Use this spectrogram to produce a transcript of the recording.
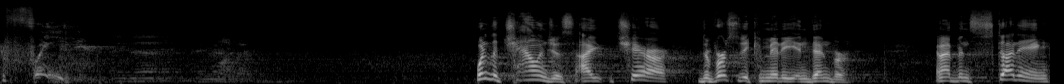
You're free. One of the challenges, I chair our diversity committee in Denver, and I've been studying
